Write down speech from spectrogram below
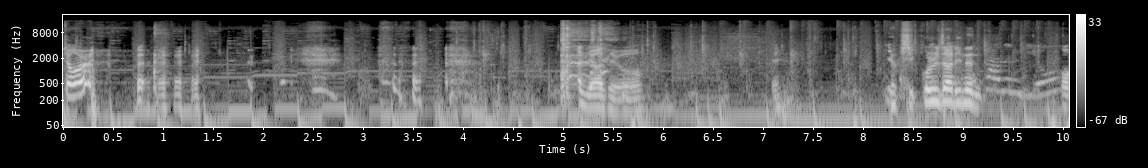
쫄? 안녕하세요 역시 꿀자리는? 어.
